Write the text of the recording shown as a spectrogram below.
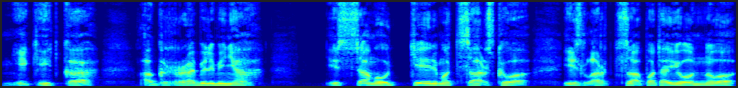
Никитка, ограбили меня! Из самого терема царского, из ларца потаенного,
